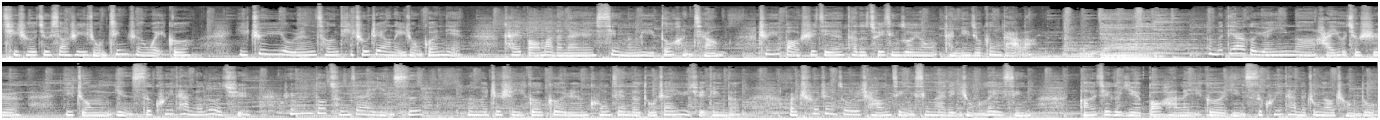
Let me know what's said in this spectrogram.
汽车就像是一种精神伟哥，以至于有人曾提出这样的一种观点：开宝马的男人性能力都很强。至于保时捷，它的催情作用肯定就更大了。那么第二个原因呢，还有就是。一种隐私窥探的乐趣，人人都存在隐私，那么这是一个个人空间的独占欲决定的。而车震作为场景性爱的一种类型，而这个也包含了一个隐私窥探的重要程度。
